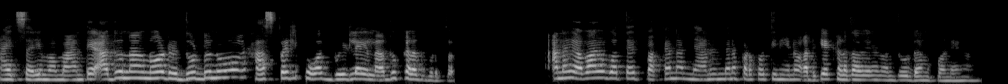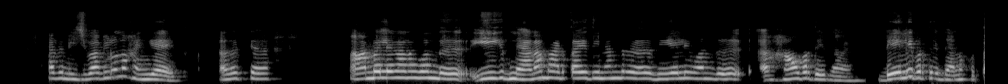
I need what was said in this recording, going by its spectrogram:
ಆಯ್ತು ಸರಿ ಮಮ್ಮ ಅಂತೇಳಿ ಅದು ನಾವ್ ನೋಡ್ರಿ, ದುಡ್ಡುನು ಹಾಸ್ಪಿಟಲ್ ಹೋಗಕ್ ಬಿಡ್ಲೇ ಇಲ್ಲ. ಅದು ಕಳೆದ್ ಬಿಡ್ತು. ನನಗೆ ಯಾವಾಗ ಗೊತ್ತಾಯ್ತು, ಪಕ್ಕ ನಾ ಜ್ಞಾನದಿಂದನೇ ಪಡ್ಕೋತೀನಿ. ಏನೋ ಅದಕ್ಕೆ ಕಳೆದವೇನೋ ನನ್ ದುಡ್ಡು ಅನ್ಕೊಂಡೇನೋ ಅದು ನಿಜವಾಗ್ಲೂನು ಹಂಗೆ ಆಯ್ತು. ಅದಕ್ಕೆ ಆಮೇಲೆ ನನಗೊಂದ್ ಈಗ ಜ್ಞಾನ ಮಾಡ್ತಾ ಇದೀನಿ ಅಂದ್ರ ರಿಯಲಿ ಒಂದ್ ಹಾವ್ ಬರ್ತೈತಿ ನನಗ್. ಡೈಲಿ ಬರ್ತೈತಿ ಜ್ಞಾನ ಕೂತ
